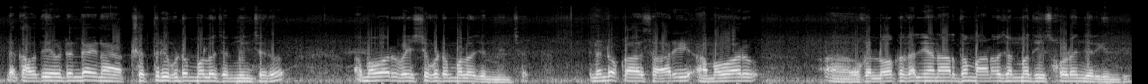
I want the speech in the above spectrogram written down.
అంటే కాకపోతే ఏమిటంటే ఆయన క్షత్రియ కుటుంబంలో జన్మించారు. అమ్మవారు వైశ్య కుటుంబంలో జన్మించారు. ఏంటంటే ఒకసారి అమ్మవారు ఒక లోక కళ్యాణార్థం మానవ జన్మ తీసుకోవడం జరిగింది.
